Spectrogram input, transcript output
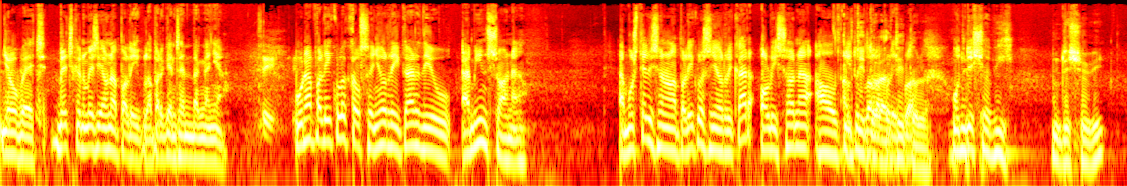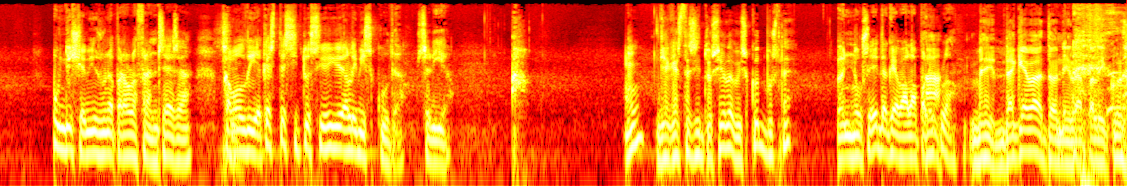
Ja ho veig. Veig que només hi ha una pel·lícula, perquè ens hem d'enganyar. Sí, sí. Una pel·lícula que el senyor Ricard diu, a mi em sona. A vostè li sona la pel·lícula, senyor Ricard, o li sona el títol, títol, de la el pel·lícula? títol. Un déjà vu. Deixa vi. Un déjà vu és una paraula francesa, que vol dir aquesta situació jo ja l'he viscuda, seria. I aquesta situació l'ha viscut vostè? No sé de què va la pel·lícula. Ah, bé, de què va, Toni, la pel·lícula?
